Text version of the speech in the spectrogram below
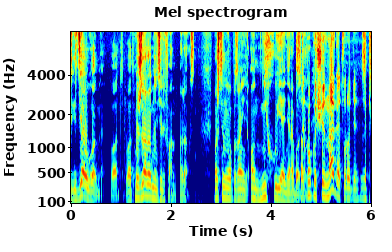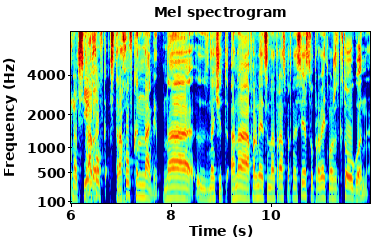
где угодно. Вот, вот, международный телефон, пожалуйста. Можете на него позвонить, он нихуя не работает. Страховка еще на год вроде, за 15 страховка, евро. Страховка на год. На, значит, она оформляется на транспортное средство, управлять может кто угодно.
